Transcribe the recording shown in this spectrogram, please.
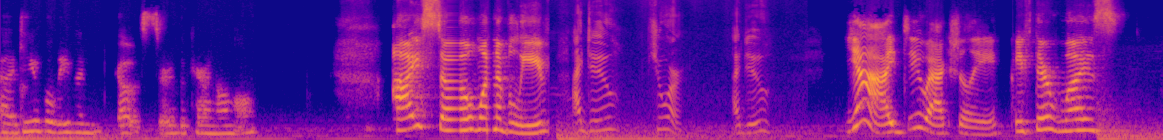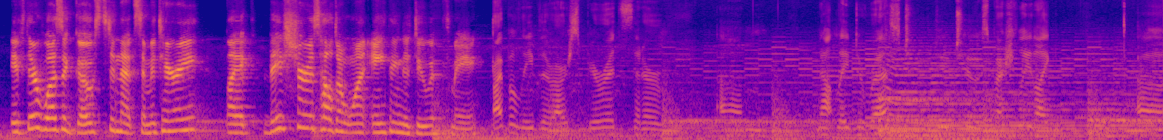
Uh, do you believe in ghosts or the paranormal? I so want to believe. I do. Sure. I do. Yeah, I do actually. If there was if there was a ghost in that cemetery, like they sure as hell don't want anything to do with me. I believe there are spirits that are um, not laid to rest due to especially like uh,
